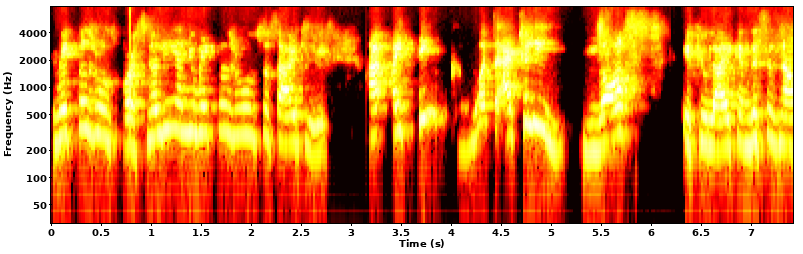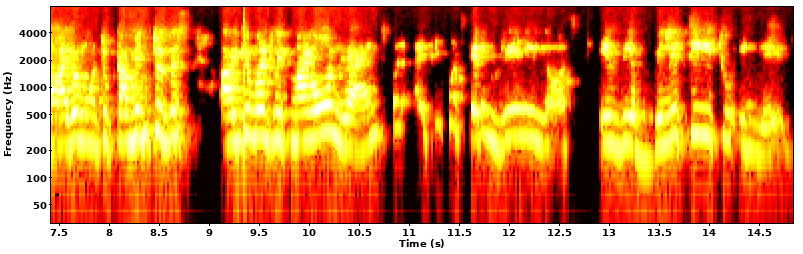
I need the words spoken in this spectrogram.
You make those rules personally, and you make those rules societally. I, I think what's actually lost, if you like, and this is now I don't want to come into this argument with my own rant, but I think what's getting really lost is the ability to engage.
